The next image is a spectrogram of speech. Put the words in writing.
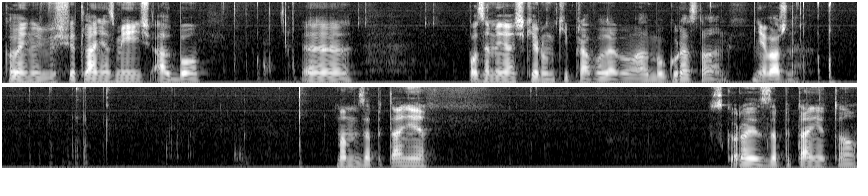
kolejność wyświetlania zmienić, albo e, pozamieniać kierunki prawo, lewo albo góra z dołem. Nieważne. Mamy zapytanie. Skoro jest zapytanie, to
